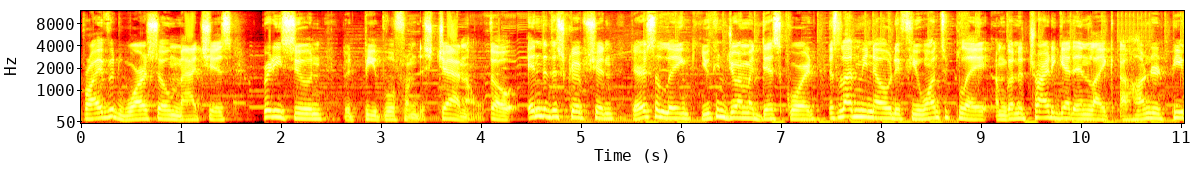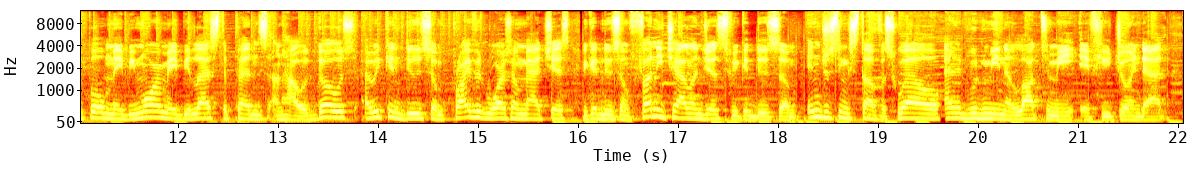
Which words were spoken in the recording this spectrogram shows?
private Warzone matches pretty soon with people from this channel. So in the description, there's a link. You can join my Discord. Just let me know if you want to play. I'm gonna try to get in like a hundred people, maybe more, maybe less, depends on how it goes. And we can do some private Warzone matches. We can do some funny challenges. We can do some interesting stuff as well. And it would mean a lot to me if you join that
